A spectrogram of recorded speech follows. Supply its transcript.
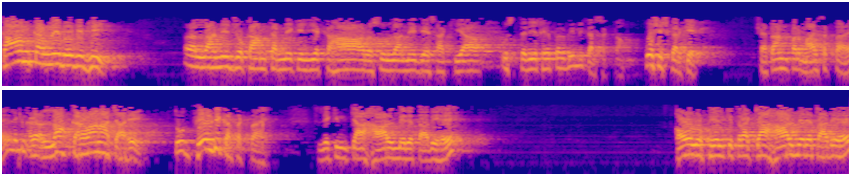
کام کرنے میں بھی بھی۔ اللہ نے جو کام کرنے کے لیے کہا، رسول اللہ نے جیسا کیا، اس طریقے پر بھی میں کر سکتا ہوں۔ کوشش کر کے۔ شیطان پر مار سکتا ہے، لیکن اگر اللہ کروانا چاہے تو فیل بھی کر سکتا ہے۔ لیکن کیا حال میرے تابع ہے؟ قول و فیل کی طرح کیا حال میرے تابع ہے؟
